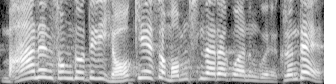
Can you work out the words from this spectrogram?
많은 성도들이 여기에서 멈춘다라고 하는 거예요. 그런데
